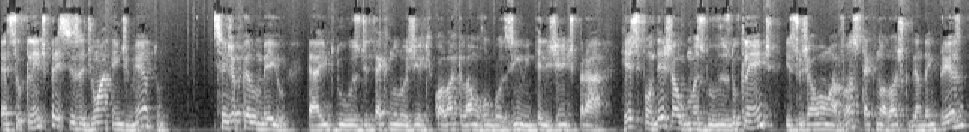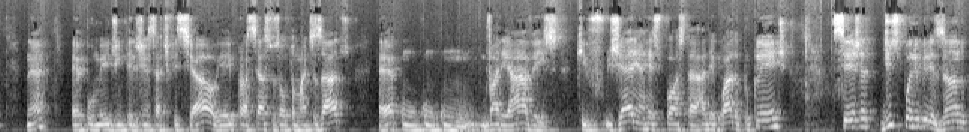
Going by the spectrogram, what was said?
é, se o cliente precisa de um atendimento, seja pelo meio é, aí do uso de tecnologia que coloque lá um robozinho inteligente para responder já algumas dúvidas do cliente, isso já é um avanço tecnológico dentro da empresa, né? É por meio de inteligência artificial e aí processos automatizados, é, com, com, com variáveis que gerem a resposta adequada para o cliente, seja disponibilizando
